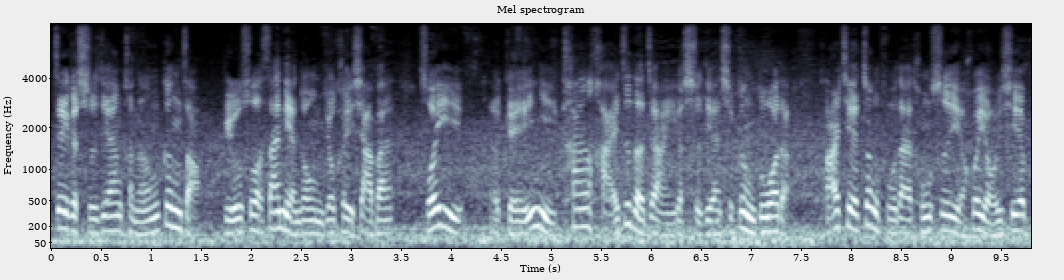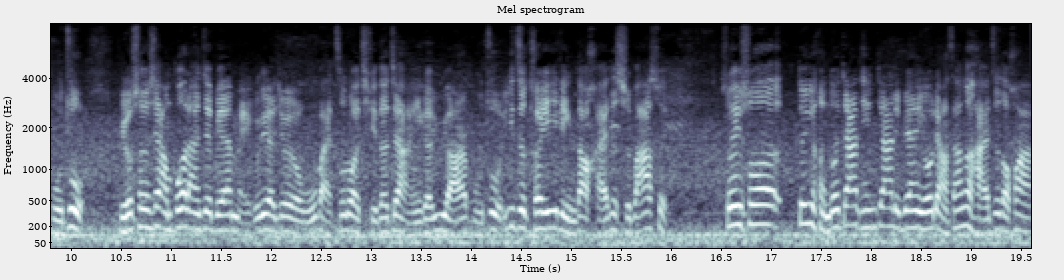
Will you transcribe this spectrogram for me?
这个时间可能更早，比如说三点钟你就可以下班，所以呃给你看孩子的这样一个时间是更多的，而且政府在同时也会有一些补助，比如说像波兰这边每个月就有五百兹洛奇的这样一个育儿补助，一直可以领到孩子十八岁，所以说对于很多家庭家里边有两三个孩子的话，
